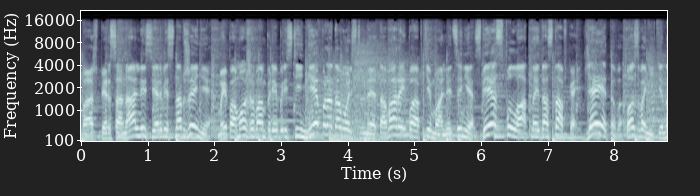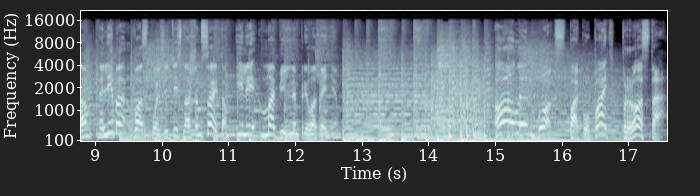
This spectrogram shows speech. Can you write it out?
Ваш персональный сервис снабжения. Мы поможем вам приобрести непродовольственные товары по оптимальной цене с бесплатной доставкой. Для этого позвоните нам, либо воспользуйтесь нашим сайтом или мобильным приложением. All in Box. Покупать просто.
